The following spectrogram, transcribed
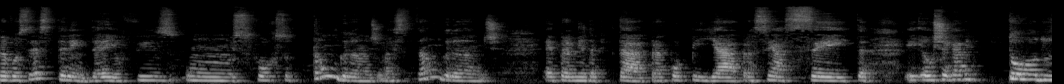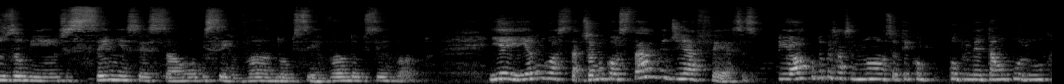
para vocês terem ideia, eu fiz um esforço tão grande, mas tão grande, é, para me adaptar, para copiar, para ser aceita. Eu chegava em todos os ambientes, sem exceção, observando, observando, observando. E aí eu não gostava, já não gostava de ir a festas. Pior quando eu pensava assim, nossa, eu tenho que cumprimentar um por um. Não.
